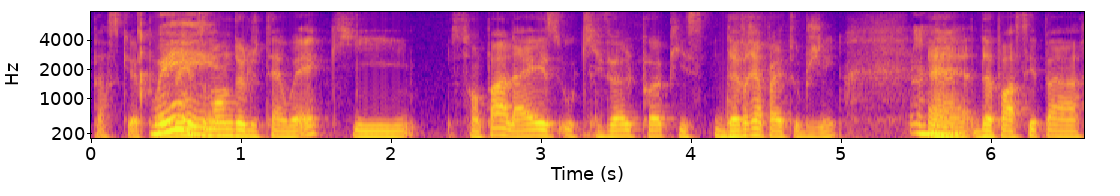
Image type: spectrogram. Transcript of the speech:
Parce que pour Oui. bien du monde de l'Outaouais qui sont pas à l'aise ou qui veulent pas, puis devraient pas être obligés Mhm. euh, de passer par,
